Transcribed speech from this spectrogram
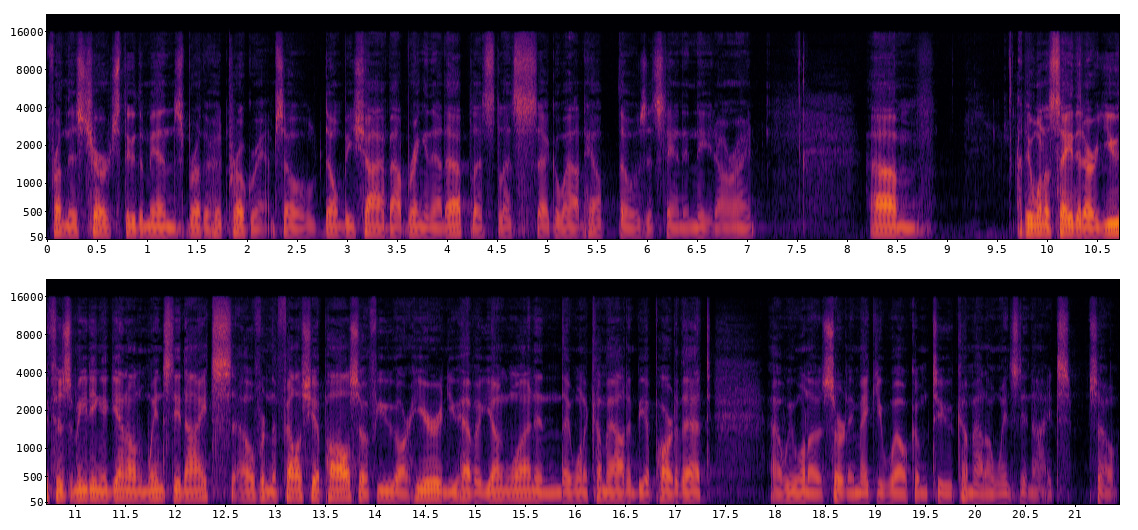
from this church through the men's brotherhood program. So don't be shy about bringing that up. Let's let's uh, go out and help those that stand in need. All right. Um, I do want to say that our youth is meeting again on Wednesday nights over in the fellowship hall. So if you are here and you have a young one and they want to come out and be a part of that, uh, we want to certainly make you welcome to come out on Wednesday nights. So,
